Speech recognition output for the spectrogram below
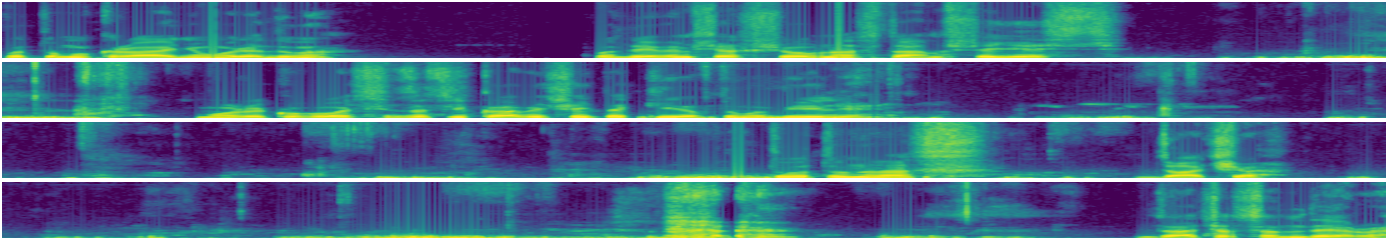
по тому крайньому ряду. Подивимося, що в нас там ще є. Може когось зацікавить ще й такі автомобілі. Тут у нас дача. Дача Сандеро.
